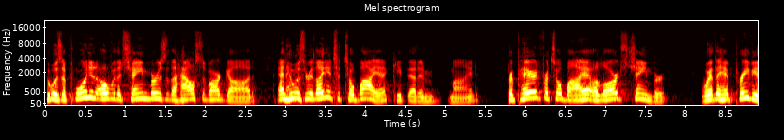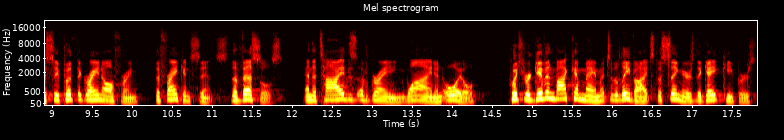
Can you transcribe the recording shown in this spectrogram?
who was appointed over the chambers of the house of our God, and who was related to Tobiah, keep that in mind, prepared for Tobiah a large chamber where they had previously put the grain offering, the frankincense, the vessels, and the tithes of grain, wine, and oil, which were given by commandment to the Levites, the singers, the gatekeepers,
